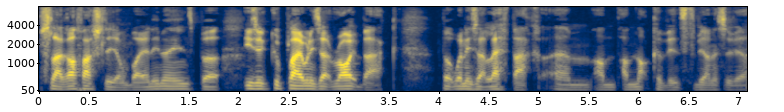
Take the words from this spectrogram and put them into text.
slag off Ashley Young by any means, but he's a good player when he's at right back. But when he's at left back, um, I'm I'm not convinced to be honest with you.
